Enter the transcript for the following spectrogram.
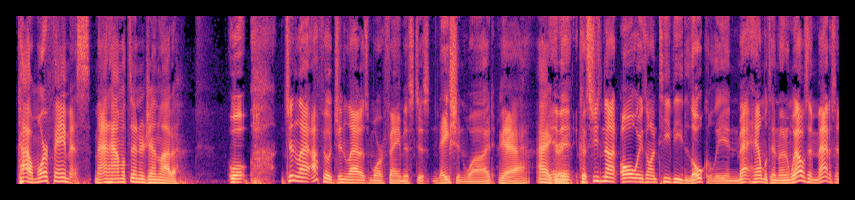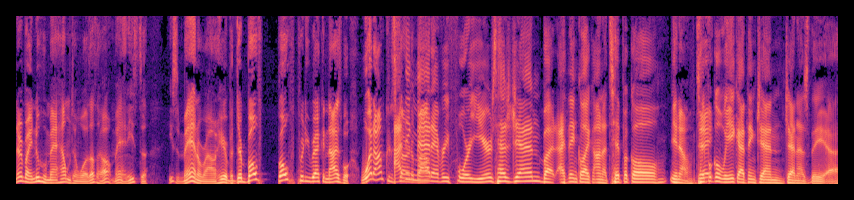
Kyle, more famous, Matt Hamilton or Jen Latta? Well, Jen Latta, I feel Jen Latta's more famous just nationwide. Yeah, I agree. Because she's not always on TV locally, and Matt Hamilton, and when I was in Madison, everybody knew who Matt Hamilton was. I was like, oh man, he's the he's a man around here. But they're both both pretty recognizable. What I'm concerned about I think about, Matt every four years has Jen, but I think like on a typical, you know, They- typical week, I think Jen Jen has the uh,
